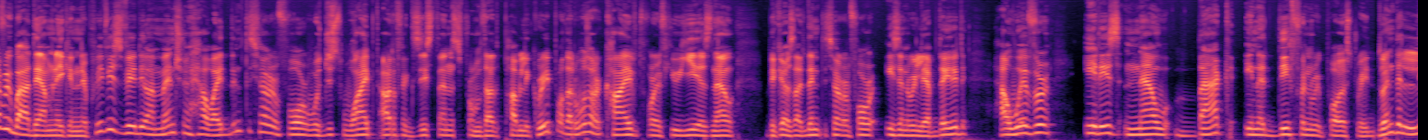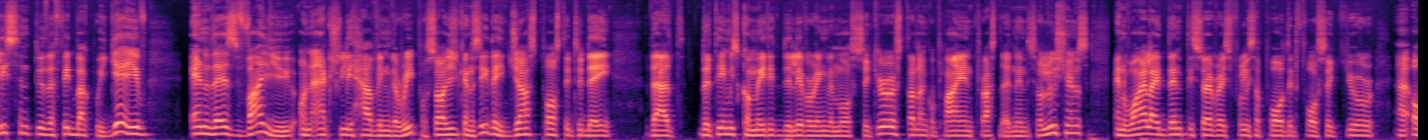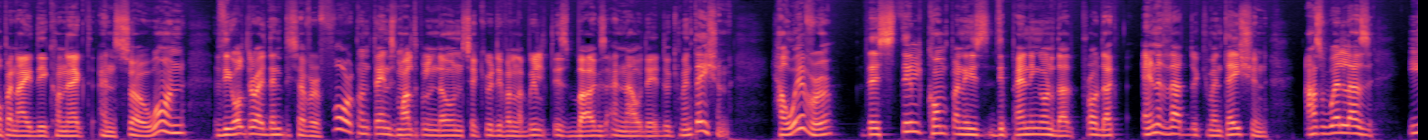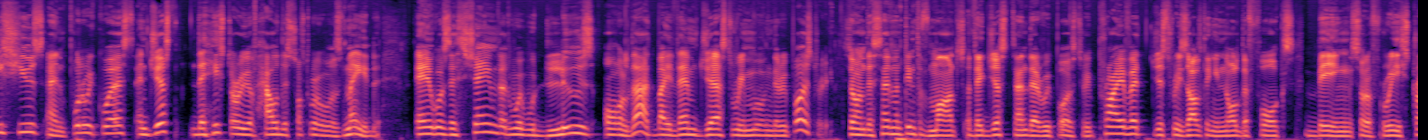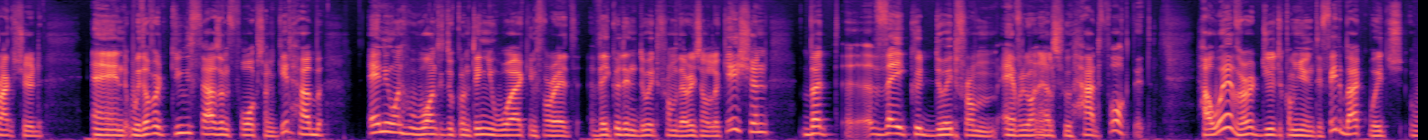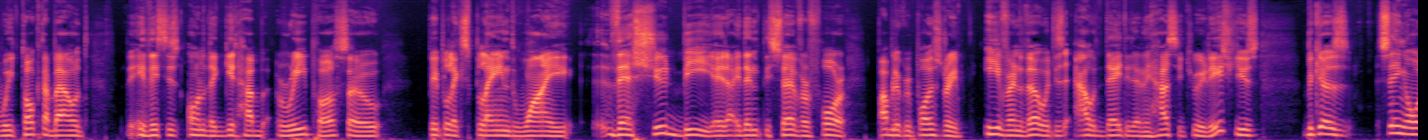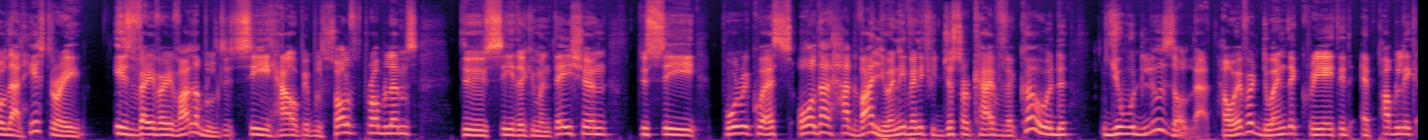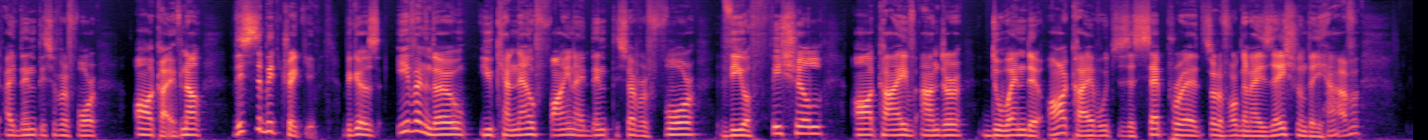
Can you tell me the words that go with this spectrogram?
Hello everybody, I'm Nick. In the previous video, I mentioned how Identity Server 4 was just wiped out of existence from that public repo that was archived for a few years now because Identity Server 4 isn't really updated. However, it is now back in a different repository. Duende listened to the feedback we gave and there's value on actually having the repo. So as you can see, they just posted today that the team is committed to delivering the most secure, standard compliant, trusted identity solutions. And while Identity Server is fully supported for secure uh, OpenID Connect and so on, the older Identity Server 4 contains multiple known security vulnerabilities, bugs, and outdated documentation. However, there's still companies depending on that product and that documentation, as well as issues and pull requests and just the history of how the software was made. And it was a shame that we would lose all that by them just removing the repository. So on the 17th of March, they just sent the repository private, just resulting in all the forks being sort of restructured. And with over 2,000 forks on GitHub, anyone who wanted to continue working for it, they couldn't do it from the original location, but uh, they could do it from everyone else who had forked it. However, due to community feedback, which we talked about, this is on the GitHub repo, so people explained why there should be an identity server 4 public repository, even though it is outdated and it has security issues, because seeing all that history is very, very valuable to see how people solved problems, to see documentation, to see pull requests, all that had value. And even if you just archive the code, you would lose all that. However, Duende created a public identity server 4 archive. Now, this is a bit tricky because even though you can now find Identity Server 4, the official archive under Duende Archive, which is a separate sort of organization they have,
